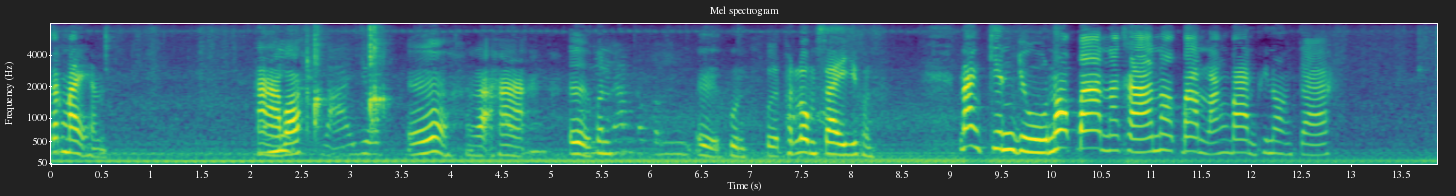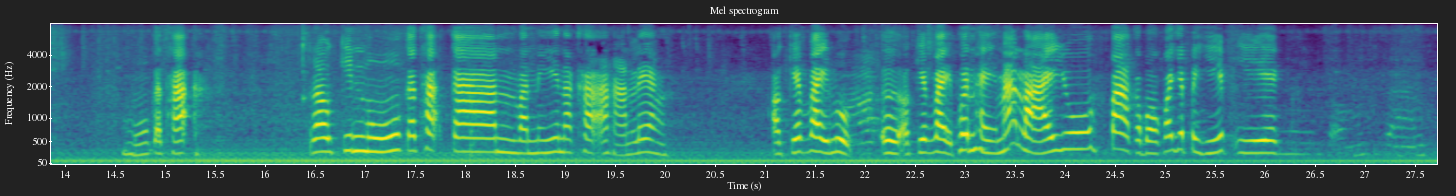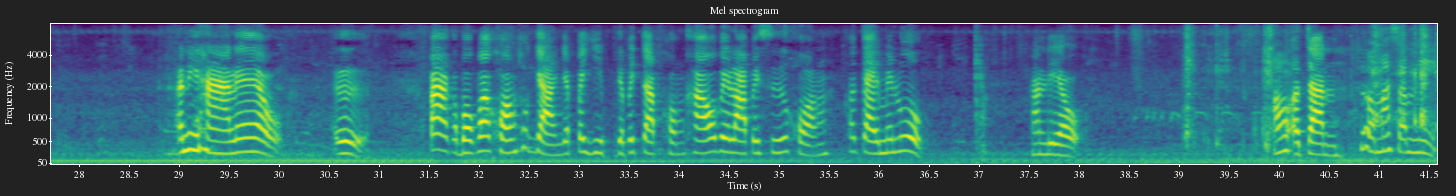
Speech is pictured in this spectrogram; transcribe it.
จักไม่หันหาบ่หลายยกเออนั่นละหาเออคุณเออคุณเปิดพัดลมใส่อยู่คุณนั่งกินอยู่นอกบ้านนะคะ นอกบ้านหลังบ้านพี่น้องจ้าหมูกระทะ เรากินหมูกระทะกันวันนี้นะคะ อาหารแรง เอาเก็บไว้ลูก เออเอาเก็บไว้เพิ่นให้มาหลายอยู่ ป้าก็บอกว่าอย่าไปหยิบอีก อันนี้หาแล้ว เออ ป้าก็บอกว่าของทุกอย่างอย่าไปหยิบอย่าไปจับของเขาเวลาไปซื้อของเข้าใจไหมลูกหันเดียว เอาอาจารย์เพื่อมาซ้ำนี่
